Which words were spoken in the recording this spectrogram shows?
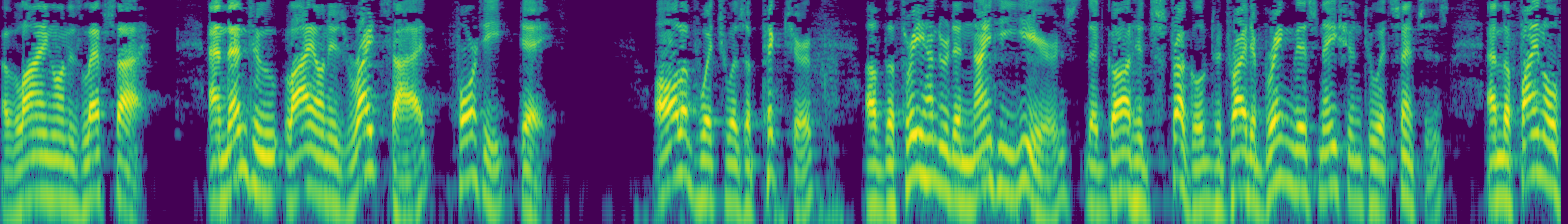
of lying on his left side. And then to lie on his right side 40 days. All of which was a picture of the 390 years that God had struggled to try to bring this nation to its senses, and the final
